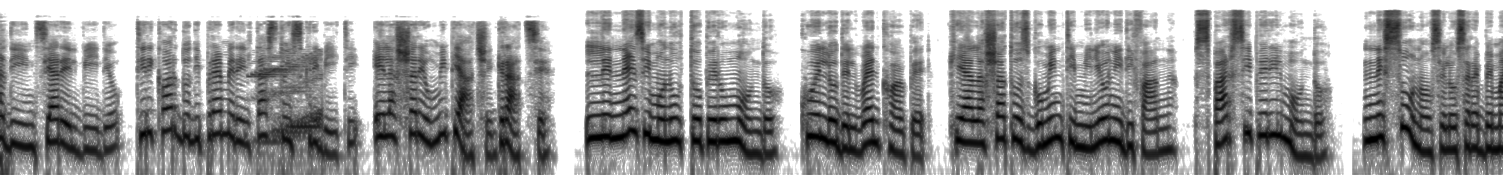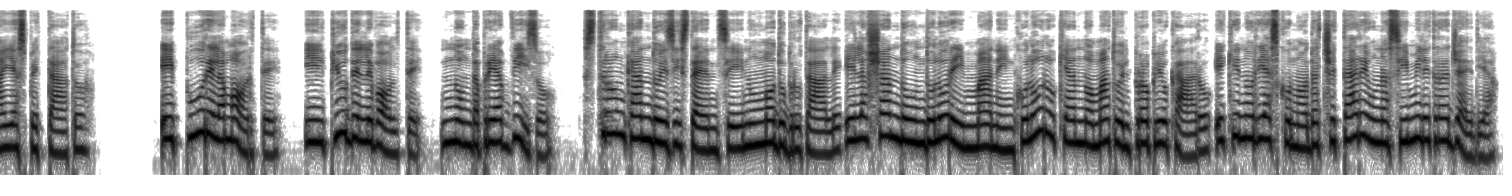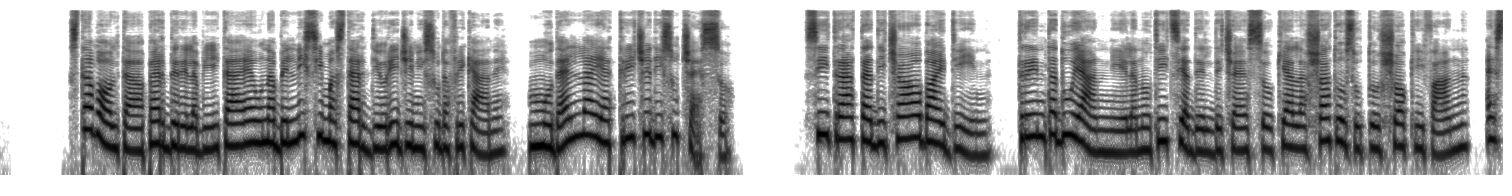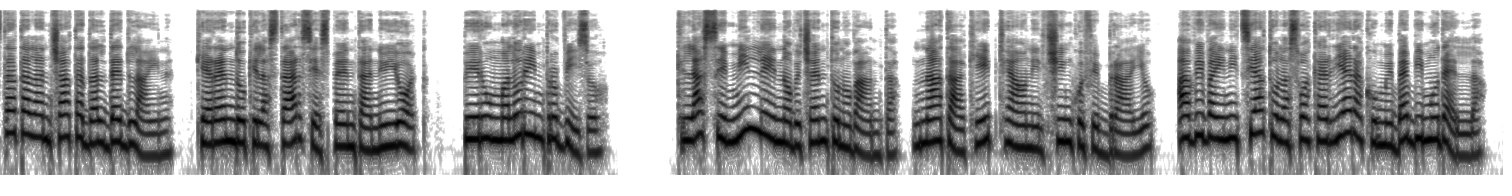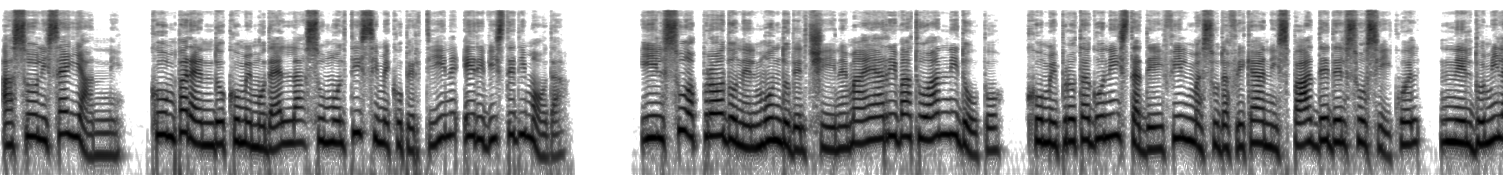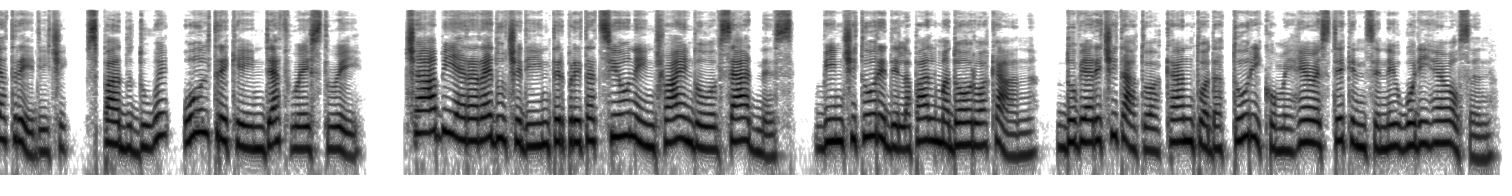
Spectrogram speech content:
Prima di iniziare il video, ti ricordo di premere il tasto iscriviti e lasciare un mi piace, grazie. L'ennesimo lutto per un mondo, quello del red carpet, che ha lasciato sgomenti milioni di fan, sparsi per il mondo. Nessuno se lo sarebbe mai aspettato. Eppure la morte, il più delle volte, non da preavviso, stroncando esistenze in un modo brutale e lasciando un dolore immane in coloro che hanno amato il proprio caro e che non riescono ad accettare una simile tragedia. Stavolta a perdere la vita è una bellissima star di origini sudafricane, modella e attrice di successo. Si tratta di Chao Bai Dean, 32 anni e la notizia del decesso che ha lasciato sotto shock i fan è stata lanciata dal Deadline, chiarendo che la star si è spenta a New York per un malore improvviso. Classe 1990, nata a Cape Town il 5 febbraio, aveva iniziato la sua carriera come baby modella, a soli sei anni, comparendo come modella su moltissime copertine e riviste di moda. Il suo approdo nel mondo del cinema è arrivato anni dopo, come protagonista dei film sudafricani Spad e del suo sequel, nel 2013, Spad 2, oltre che in Death Race 3. Chabi era reduce di interpretazione in Triangle of Sadness, vincitore della Palma d'Oro a Cannes, dove ha recitato accanto ad attori come Harris Dickinson e Woody Harrelson.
